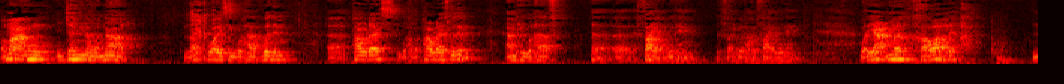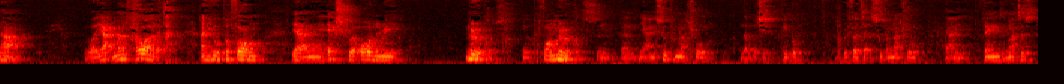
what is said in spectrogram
ومعه جنة ونار likewise he will have with him uh, paradise he will have a paradise with him and he will have uh, uh, fire with him he will have a fire with him ويعمل خوارق نعم ويعمل خوارق and he will perform يعني extraordinary miracles he will perform miracles and, and يعني supernatural that which is people refer to as supernatural يعني things and matters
